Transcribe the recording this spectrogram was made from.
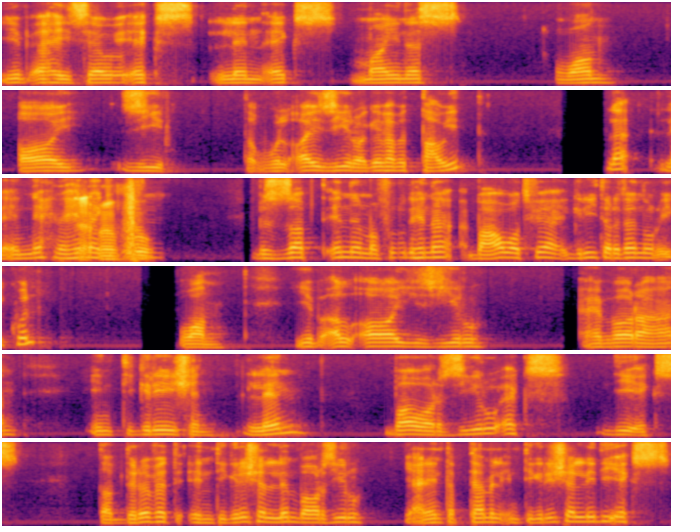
يبقى هيساوي x ln x minus 1 I 0 طب وال I 0 أجيبها بالتعويض؟ لا لأن إحنا هنا بالظبط إن المفروض هنا بعوض فيها greater than or equal 1 يبقى ال I 0 عبارة عن integration ln power 0 x dx. طب derivative integration ln power 0 يعني انت بتعمل integration ل dx.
